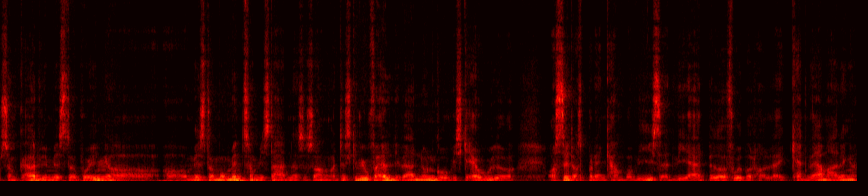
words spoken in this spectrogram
som gør, at vi mister point og, og, og mister momentum i starten af sæsonen, og det skal vi jo for alt i verden undgå. Vi skal jo ud og, og sætte os på den kamp og vise, at vi er et bedre fodboldhold. Kan den være meget længere?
